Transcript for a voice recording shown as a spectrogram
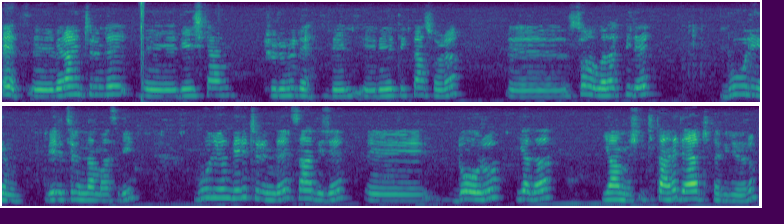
Evet, e, variant türünde e, değişken türünü de bel, e, belirttikten sonra e, son olarak bir de Boolean veri türünden bahsedeyim. Boolean veri türünde sadece e, doğru ya da yanlış iki tane değer tutabiliyorum.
